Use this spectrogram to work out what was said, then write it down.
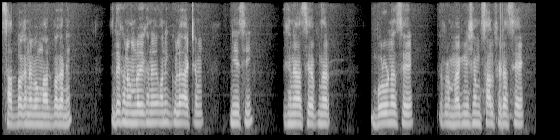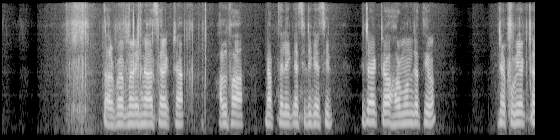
সাত বাগান এবং মাঠ বাগানে। দেখুন, আমরা এখানে অনেকগুলো আইটেম নিয়েছি। এখানে আছে আপনার বোরন আছে, তারপর ম্যাগনেশিয়াম সালফেট আছে, তারপর আপনার এখানে আছে একটা আলফা ন্যাপথ্যালিক অ্যাসিডিক অ্যাসিড। এটা একটা হরমোন জাতীয়। এটা খুবই একটা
